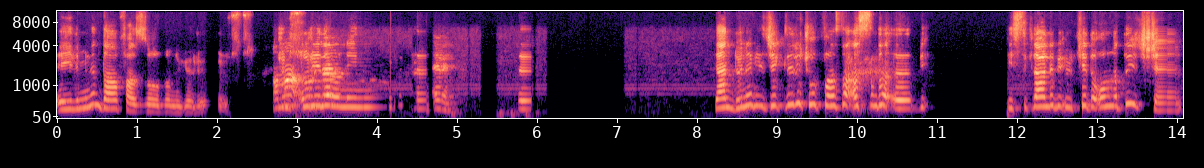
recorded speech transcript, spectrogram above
Eğiliminin daha fazla olduğunu görüyoruz. Ama Çünkü Suriyeler orada... örneğin evet. E, yani dönebilecekleri çok fazla aslında e, bir istikrarlı bir ülkede olmadığı için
